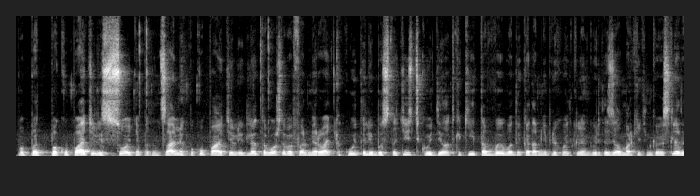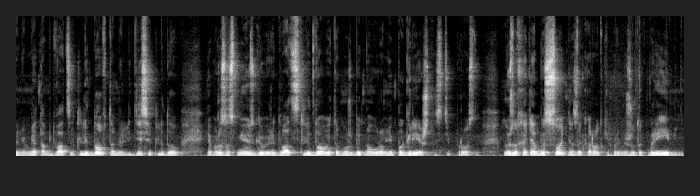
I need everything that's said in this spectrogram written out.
покупателей, сотня потенциальных покупателей для того, чтобы формировать какую-то либо статистику и делать какие-то выводы. Когда мне приходит клиент, говорит, я сделал маркетинговое исследование, у меня там 20 лидов там или 10 лидов, я просто смеюсь, говорю, 20 лидов это может быть на уровне погрешности просто. Нужно хотя бы сотня за короткий промежуток времени.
